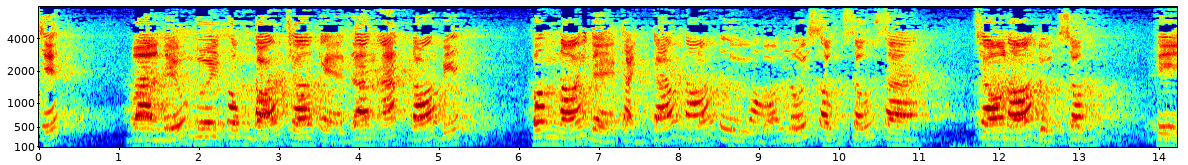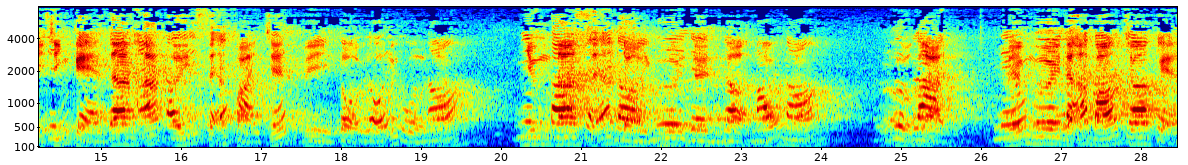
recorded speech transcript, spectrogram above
chết. Và nếu ngươi không báo cho kẻ gian ác đó biết, không nói để cảnh cáo nó từ bỏ lối sống xấu xa cho nó được sống thì chính kẻ gian ác ấy sẽ phải chết vì tội lỗi của nó nhưng ta sẽ đòi ngươi đền nợ máu nó ngược lại nếu ngươi đã báo cho kẻ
